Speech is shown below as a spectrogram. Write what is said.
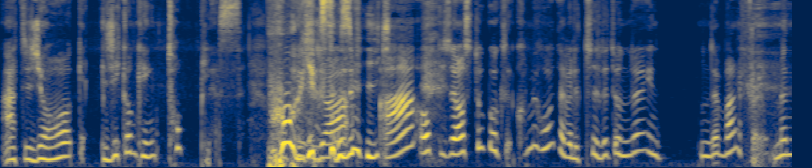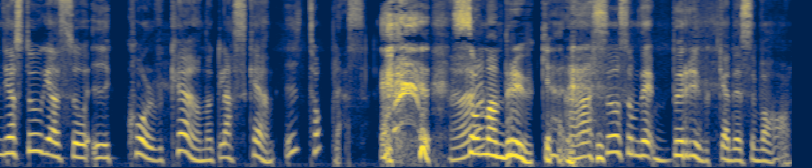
Att jag gick omkring topless. På Gustavsvik? Ja, och jag stod också, kommer ihåg det här väldigt tydligt, undrar, in- undrar varför. Men jag stod alltså i korvkön och glasskön i topless. Som man brukar. Ja, så som det brukades vara.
